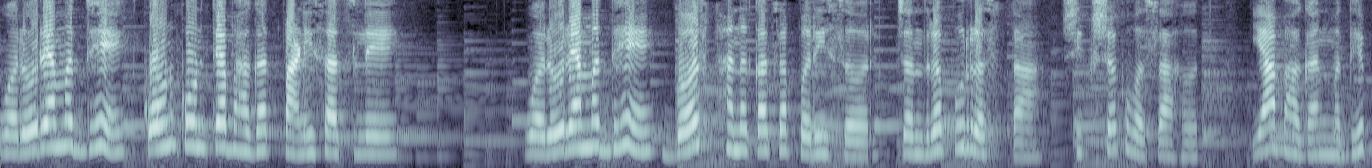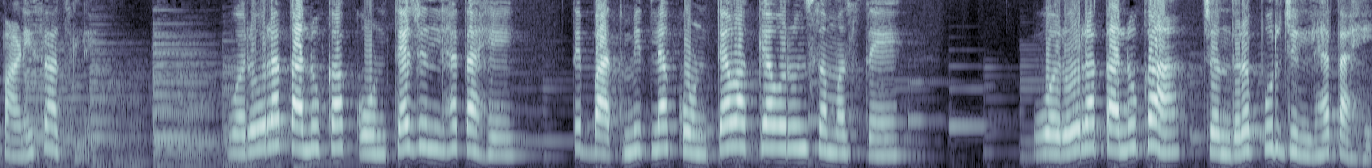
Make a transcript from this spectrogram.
वरोऱ्यामध्ये कोणकोणत्या भागात पाणी साचले? वरोऱ्यामध्ये बस स्थानकाचा परिसर चंद्रपूर रस्ता शिक्षक वसाहत या भागांमध्ये पाणी साचले. वरोरा तालुका कोणत्या जिल्ह्यात आहे? ते बातमीतल्या कोणत्या वाक्यावरून समजते? वरोरा तालुका चंद्रपूर जिल्ह्यात आहे.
